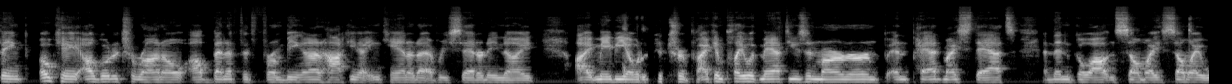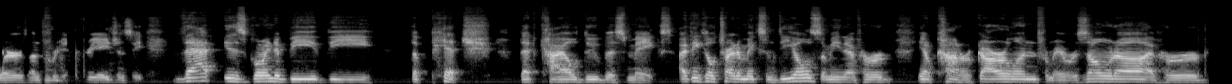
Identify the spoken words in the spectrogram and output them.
think, okay, I'll go to Toronto. I'll benefit from being on Hockey Night in Canada every Saturday night. I may be able to trip. I can play with Matthews and Marner and, and, pad my stats, and then go out and sell my sell my wares on free, mm-hmm. free agency. That is going to be the the pitch that Kyle Dubas makes. I think he'll try to make some deals. I mean, I've heard, you know, Conor Garland from Arizona. I've heard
